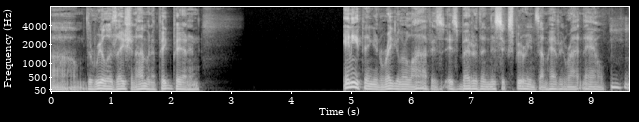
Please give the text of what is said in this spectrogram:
um, the realization i'm in a pig pen and anything in regular life is is better than this experience i'm having right now Mm-hmm.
